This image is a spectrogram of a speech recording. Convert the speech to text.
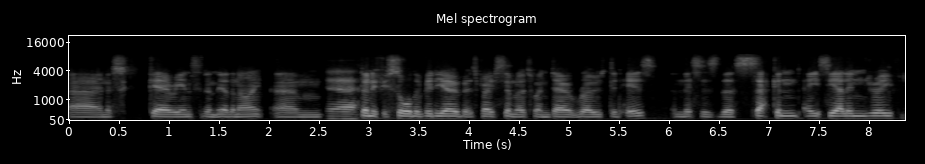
uh, in a scary incident the other night. Um, Yeah, don't know if you saw the video, but it's very similar to when Derrick Rose did his, and this is the second ACL injury for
